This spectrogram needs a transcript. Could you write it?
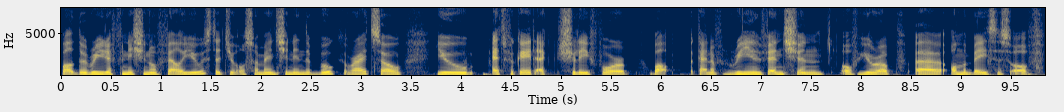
well the redefinition of values that you also mentioned in the book, right? So you advocate actually for well a kind of reinvention of Europe uh, on the basis of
